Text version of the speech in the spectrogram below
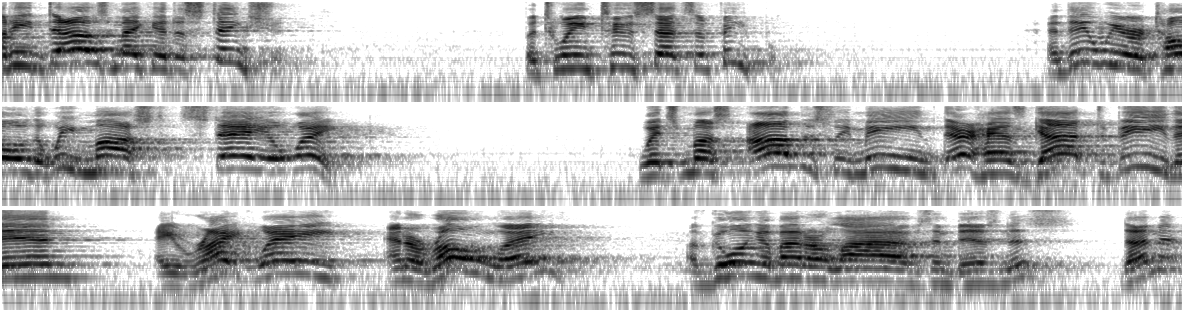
But he does make a distinction between two sets of people. And then we are told that we must stay awake, which must obviously mean there has got to be then a right way and a wrong way of going about our lives and business, doesn't it?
